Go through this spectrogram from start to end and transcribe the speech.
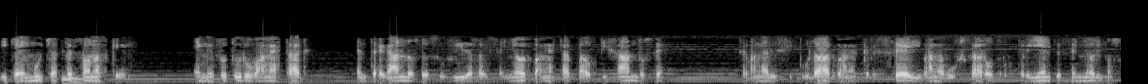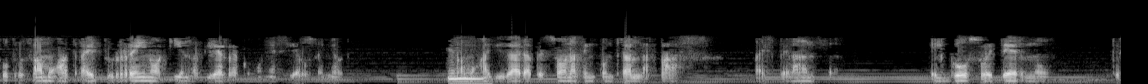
y que hay muchas personas que en el futuro van a estar entregándose sus vidas al Señor, van a estar bautizándose, se van a discipular, van a crecer y van a buscar otros creyentes, Señor, y nosotros vamos a traer tu reino aquí en la tierra como en el cielo, Señor. Vamos a ayudar a personas a encontrar la paz, la esperanza, el gozo eterno que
